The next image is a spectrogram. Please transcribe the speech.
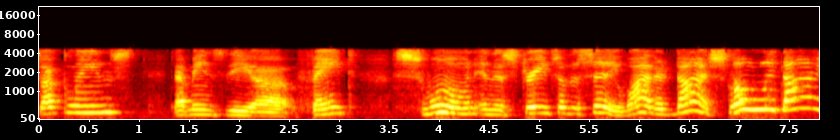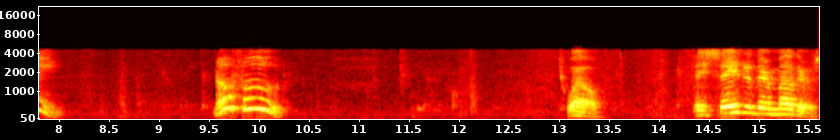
sucklings, that means the uh, faint, swoon in the streets of the city. Why? They're dying, slowly dying. No food. 12. They say to their mothers,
